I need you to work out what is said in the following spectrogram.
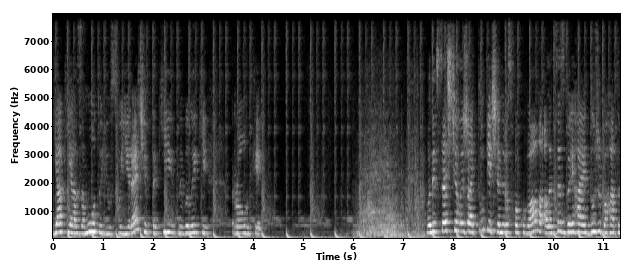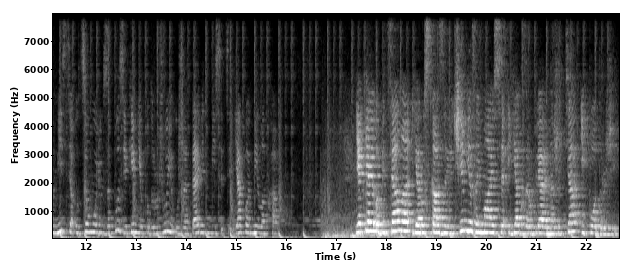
як я замотую свої речі в такі невеликі ролики. Вони все ще лежать тут, я ще не розпакувала, але це зберігає дуже багато місця у цьому рюкзаку, з яким я подорожую уже 9 місяців. Як вам мій лайфхак? Як я й обіцяла, я розказую, чим я займаюся і як заробляю на життя і подорожі.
